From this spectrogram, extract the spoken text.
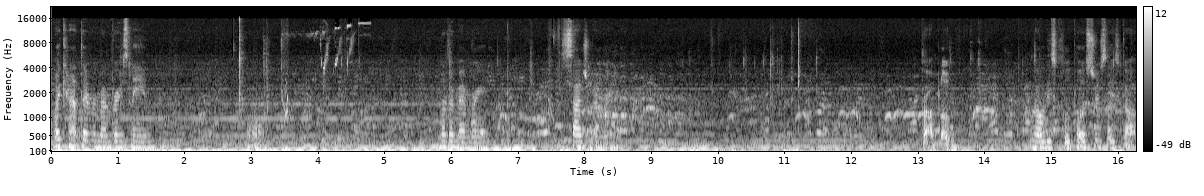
Why can't I remember his name? Oh. Another memory. Sad memory. Problem. With all these cool posters he's got.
